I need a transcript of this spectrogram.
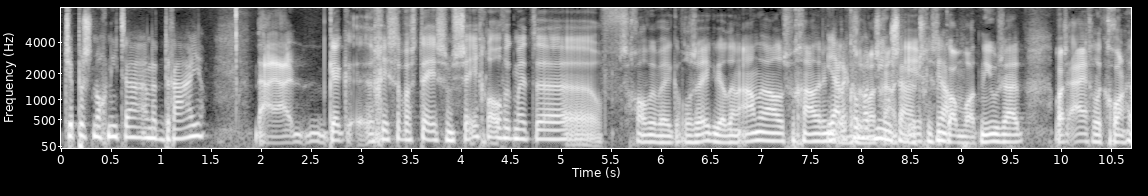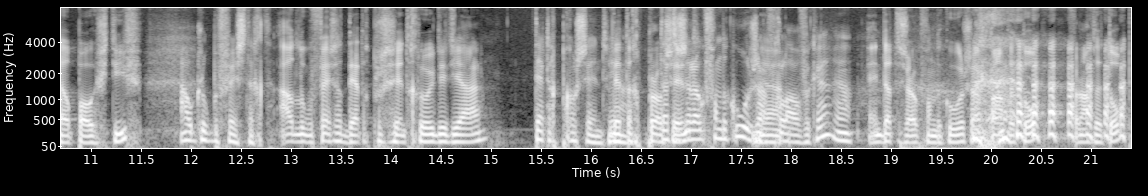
chippers nog niet aan het draaien? Nou ja, kijk, gisteren was TSMC geloof ik met, uh, of gewoon een week wel zeker, die hadden een aandeelhoudersvergadering. Ja, daar kwam wat nieuws uit. Gisteren kwam wat nieuws uit. Was eigenlijk gewoon heel positief. Outlook bevestigd. Outlook bevestigd, 30% groei dit jaar. 30 procent. Ja. 30 Dat is er ook van de koers af, geloof ik. Hè? Ja. En dat is ook van de koers af, vanaf de top. vanaf de top.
